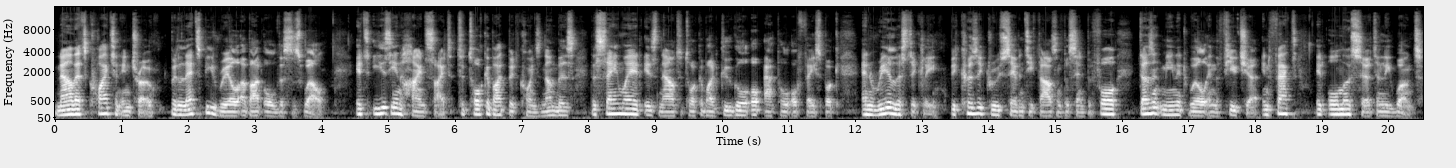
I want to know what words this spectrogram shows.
Now that's quite an intro, but let's be real about all this as well. It's easy in hindsight to talk about Bitcoin's numbers the same way it is now to talk about Google or Apple or Facebook. And realistically, because it grew 70,000% before, doesn't mean it will in the future. In fact, it almost certainly won't.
